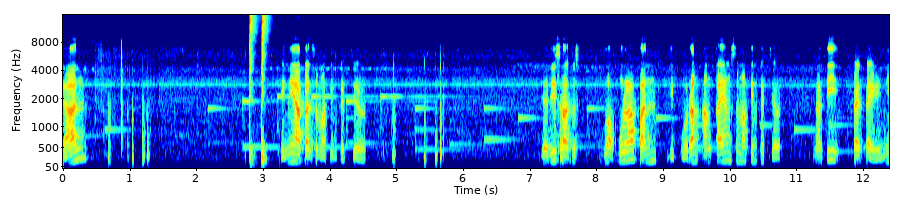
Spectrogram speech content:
Dan ini akan semakin kecil. Jadi 128 dikurang angka yang semakin kecil. Nanti PT ini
